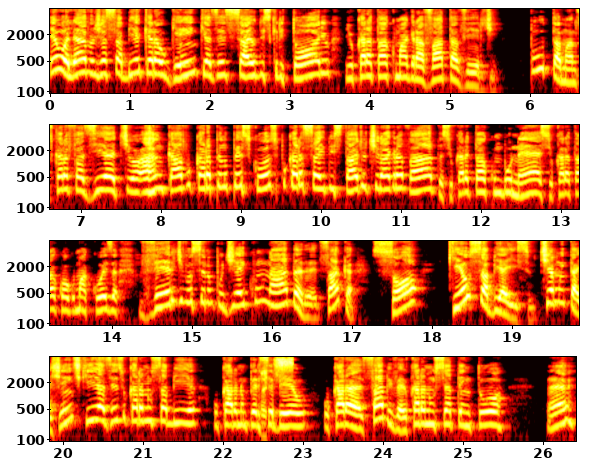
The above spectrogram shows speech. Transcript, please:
Eu olhava, eu já sabia que era alguém que às vezes saiu do escritório e o cara tava com uma gravata verde. Puta, mano, os caras fazia, arrancava o cara pelo pescoço pro cara sair do estádio tirar a gravata. Se o cara tava com boné, se o cara tava com alguma coisa verde, você não podia ir com nada, saca? Só que eu sabia isso. Tinha muita gente que às vezes o cara não sabia, o cara não percebeu, o cara, sabe, velho, o cara não se atentou, né?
